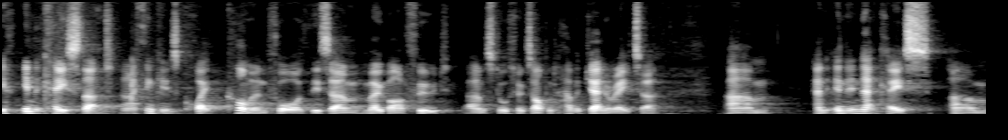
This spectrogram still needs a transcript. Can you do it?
if in the case that, and I think it's quite common for these um, mobile food um, stores, for example, to have a generator, um, and in, in that case, um,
